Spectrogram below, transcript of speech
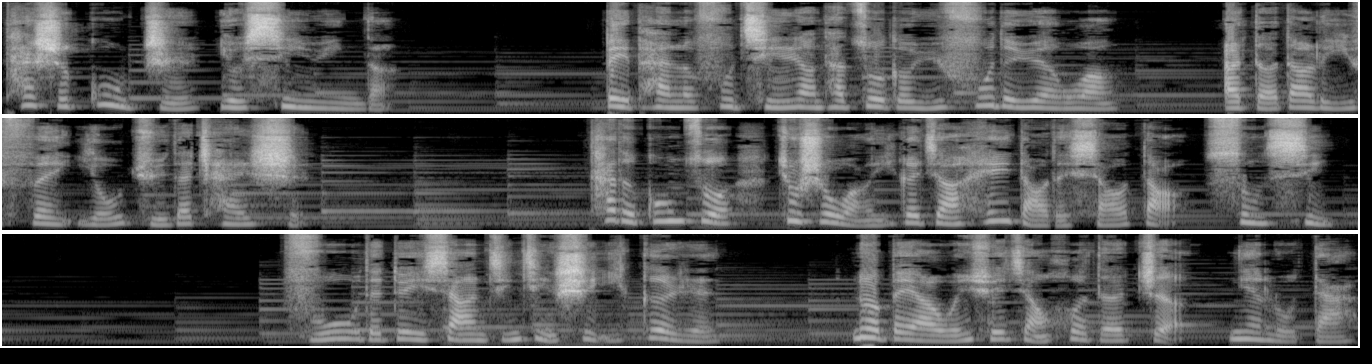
他是固执又幸运的，背叛了父亲让他做个渔夫的愿望，而得到了一份邮局的差事。他的工作就是往一个叫黑岛的小岛送信，服务的对象仅仅是一个人——诺贝尔文学奖获得者聂鲁达。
